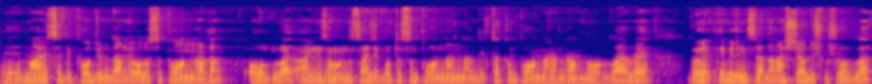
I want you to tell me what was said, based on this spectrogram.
E, maalesef bir podyumdan ve olası puanlardan oldular. Aynı zamanda sadece Bottas'ın puanlarından değil takım puanlarından da oldular ve böylelikle birinci sıradan aşağı düşmüş oldular.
